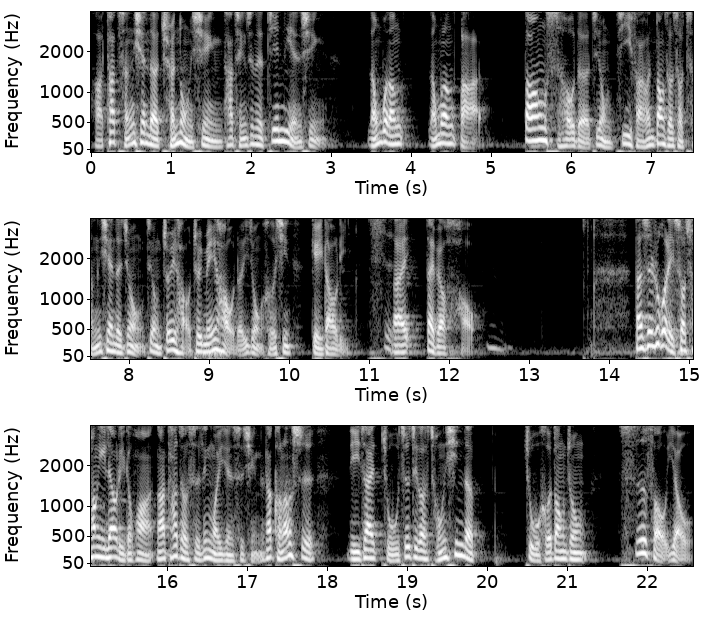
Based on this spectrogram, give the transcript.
啊，它呈现的传统性，它呈现的经典性，能不能能不能把当时候的这种技法和当时所呈现的这种这种最好最美好的一种核心给到你，是来代表好。但是如果你说创意料理的话，那它就是另外一件事情。它可能是你在组织这个重新的组合当中，是否有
